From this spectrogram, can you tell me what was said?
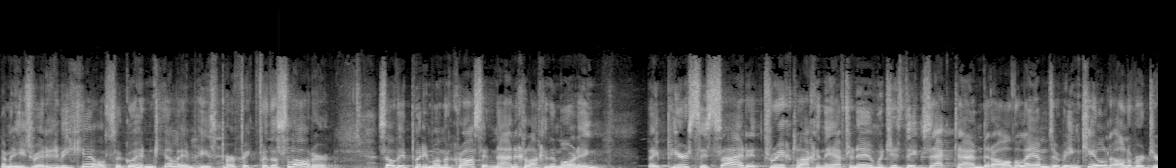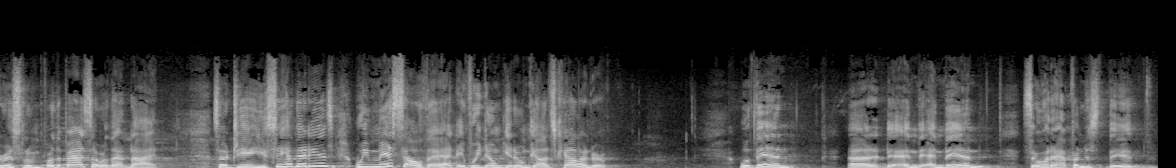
I mean, he's ready to be killed. So go ahead and kill him. He's perfect for the slaughter. So they put him on the cross at 9 o'clock in the morning. They pierced his side at 3 o'clock in the afternoon, which is the exact time that all the lambs are being killed all over Jerusalem for the Passover that night. So, gee, you see how that is? We miss all that if we don't get on God's calendar. Well, then, uh, and, and then, so what happens? The,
